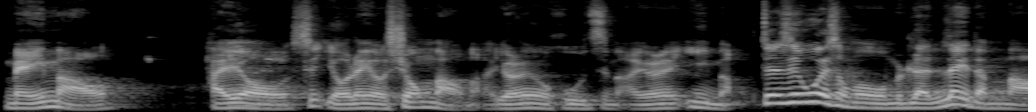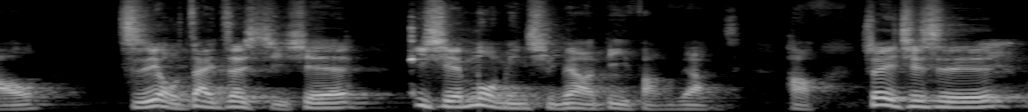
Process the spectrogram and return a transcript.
眉毛，还有是有人有胸毛嘛？有人有胡子嘛？有人腋毛？但是为什么我们人类的毛只有在这几些一些莫名其妙的地方这样子？好，所以其实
